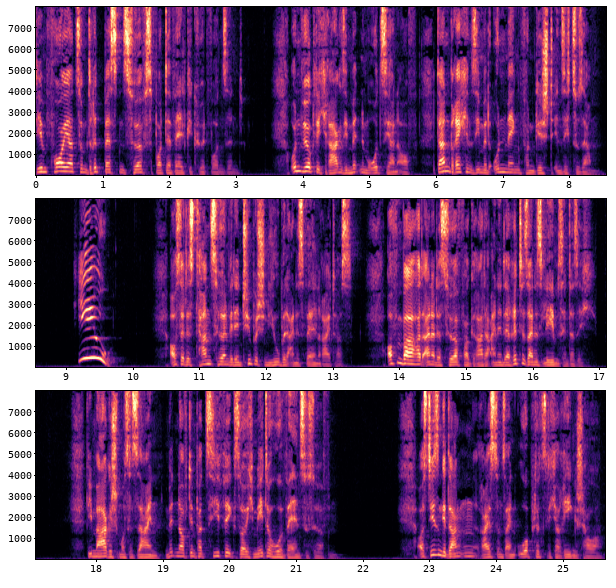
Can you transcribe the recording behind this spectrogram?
die im Vorjahr zum drittbesten Surfspot der Welt gekürt worden sind. Unwirklich ragen sie mitten im Ozean auf, dann brechen sie mit Unmengen von Gischt in sich zusammen. Juhu! Aus der Distanz hören wir den typischen Jubel eines Wellenreiters. Offenbar hat einer der Surfer gerade eine der Ritte seines Lebens hinter sich. Wie magisch muss es sein, mitten auf dem Pazifik solch meterhohe Wellen zu surfen. Aus diesen Gedanken reißt uns ein urplötzlicher Regenschauer.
